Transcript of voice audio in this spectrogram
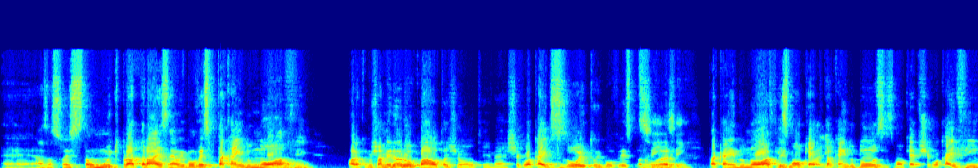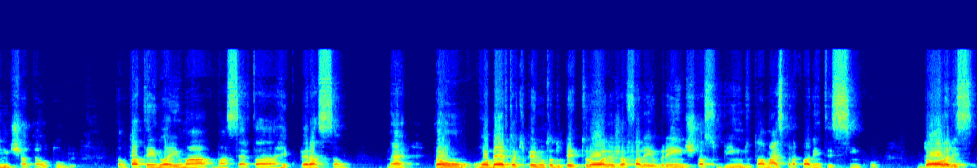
É, as ações estão muito para trás, né? O Ibovespa está caindo 9%. Olha como já melhorou com a alta de ontem, né? Chegou a cair 18 o Ibovespa no sim, ano. Sim. Tá caindo 9, Small Cap tá caindo 12. Small Cap chegou a cair 20 até outubro. Então tá tendo aí uma, uma certa recuperação, né? Então, o Roberto aqui pergunta do petróleo, eu já falei, o Brent está subindo, está mais para 45 dólares.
